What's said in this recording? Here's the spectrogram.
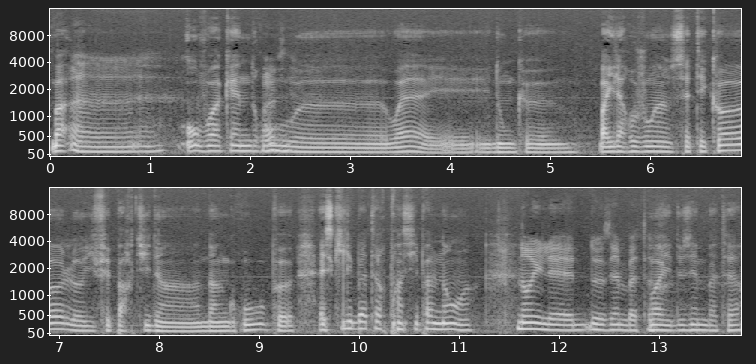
Bah, on voit qu'Andrew, Ouais, ouais, et, et donc, bah, il a rejoint cette école, il fait partie d'un groupe. Est-ce qu'il est batteur principal? Non, hein. non, il est deuxième batteur. Ouais, deuxième batteur.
